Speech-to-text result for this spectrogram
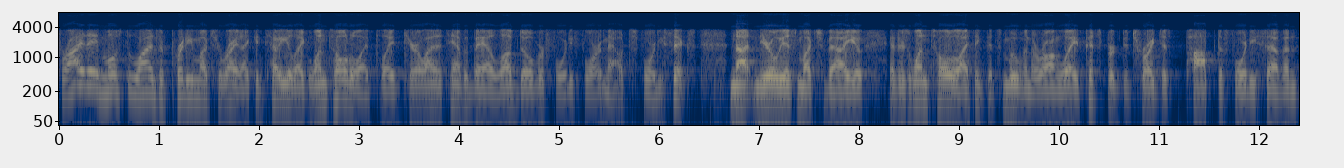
Friday, most of the lines are pretty much right. I can tell you, like one total I played Carolina Tampa Bay. I loved over 44. Now it's 46. Not nearly as much value. If there's one total I think that's moving the wrong way, Pittsburgh Detroit just popped to 47.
